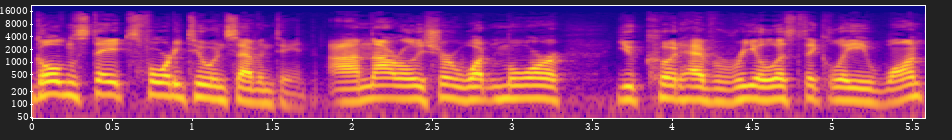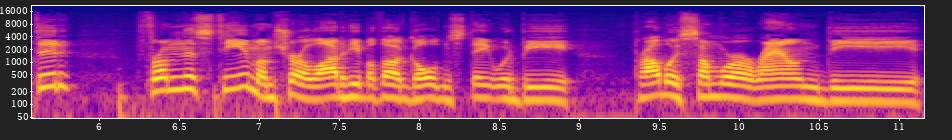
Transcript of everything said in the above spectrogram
Golden State's 42 and 17. I'm not really sure what more you could have realistically wanted from this team. I'm sure a lot of people thought Golden State would be probably somewhere around the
